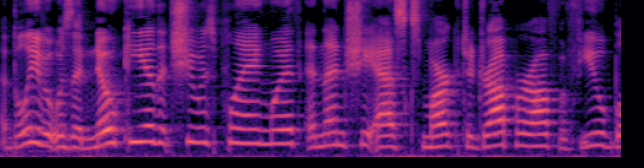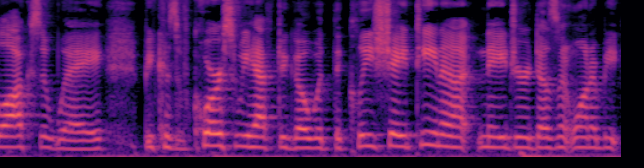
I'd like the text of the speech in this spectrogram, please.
I believe it was a Nokia that she was playing with, and then she asks Mark to drop her off a few blocks away because, of course, we have to go with the cliche teenager doesn't want to be.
